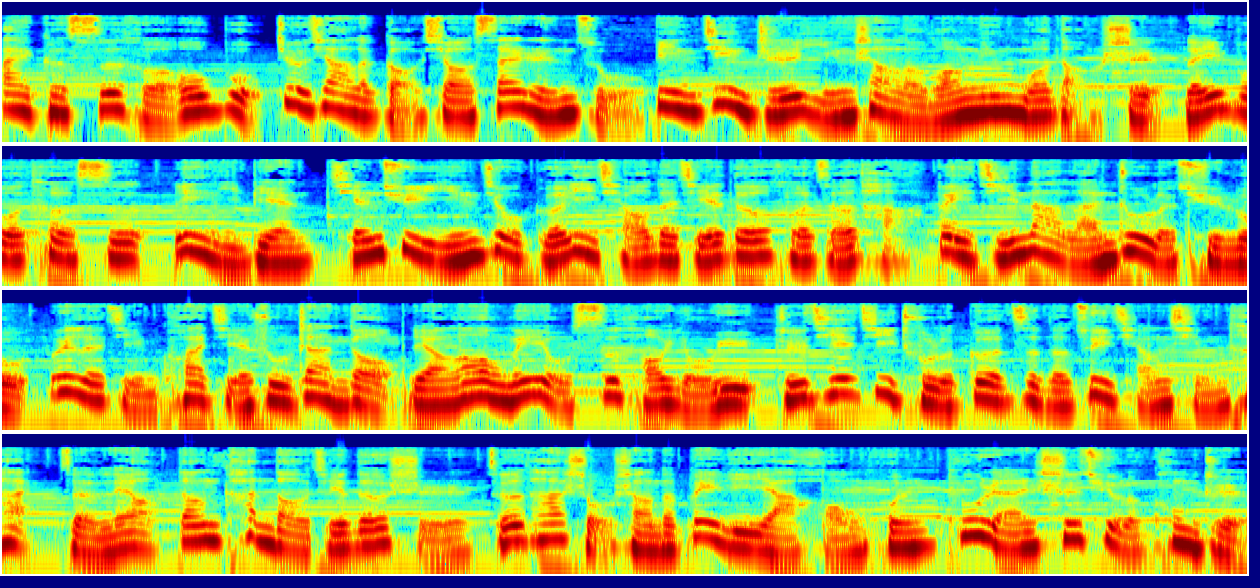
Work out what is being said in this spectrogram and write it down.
艾克斯和欧布救下了搞笑三人组，并径直迎上了亡灵魔导师雷伯特斯。另一边，前去营救格利乔的杰德和泽塔被吉娜拦住了去路。为了尽快结束战斗，两奥没有丝。丝毫犹豫，直接祭出了各自的最强形态。怎料，当看到杰德时，则他手上的贝利亚黄昏突然失去了控制。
